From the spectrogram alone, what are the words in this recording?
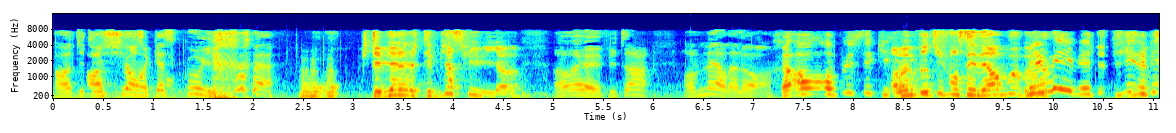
Ah, t'étais chiant, un casse-couille Je t'ai bien, je t'ai bien suivi, hein. Ah ouais, putain Oh merde alors Ah, En, en plus c'est qu'il... En même temps, tu fonçais vers moi, bah Mais oui, mais le pire,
